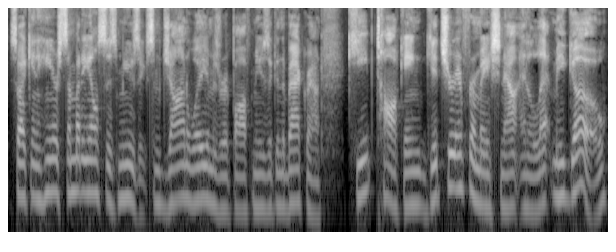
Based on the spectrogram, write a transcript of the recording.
so I can hear somebody else's music, some John Williams ripoff music in the background. Keep talking. Get your information out and let me go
